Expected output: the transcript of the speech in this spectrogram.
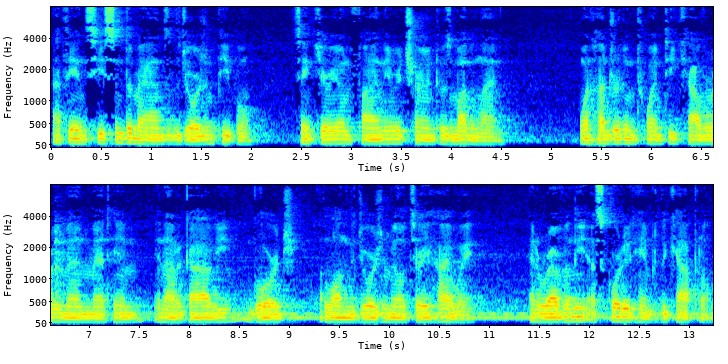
At the incessant demands of the Georgian people, St. Kirion finally returned to his motherland. 120 cavalrymen met him in Aragvi Gorge along the Georgian military highway and reverently escorted him to the capital.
